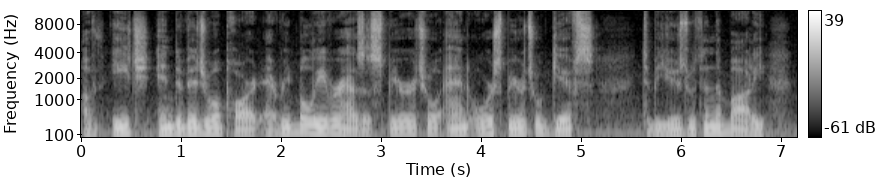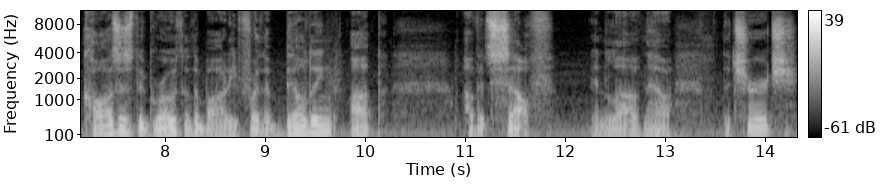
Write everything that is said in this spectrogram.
of each individual part. Every believer has a spiritual and or spiritual gifts to be used within the body causes the growth of the body for the building up of itself in love. Now the church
